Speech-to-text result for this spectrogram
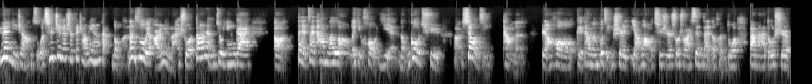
愿意这样做。其实这个是非常令人感动的。那作为儿女来说，当然就应该啊在在他们的老了以后也能够去啊孝敬他们。然后给他们不仅是养老，其实说实话，现在的很多爸妈都是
